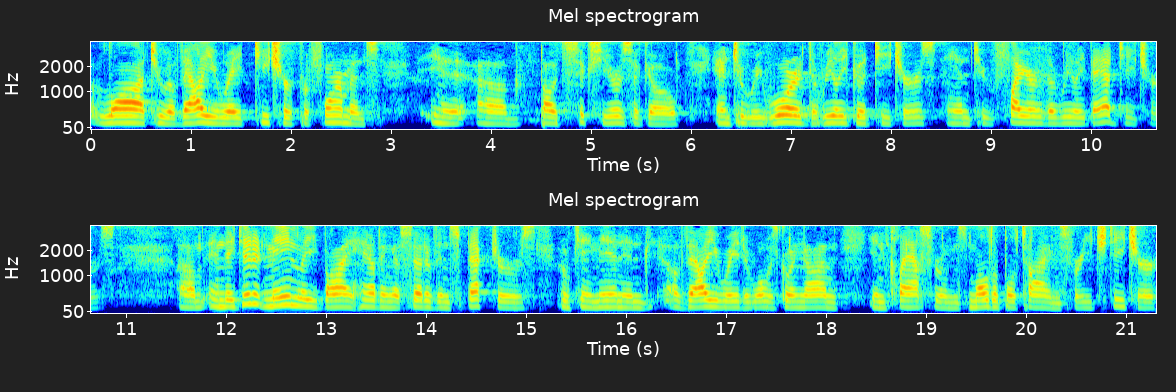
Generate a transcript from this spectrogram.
law to evaluate teacher performance in, uh, about six years ago and to reward the really good teachers and to fire the really bad teachers. Um, and they did it mainly by having a set of inspectors who came in and evaluated what was going on in classrooms multiple times for each teacher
